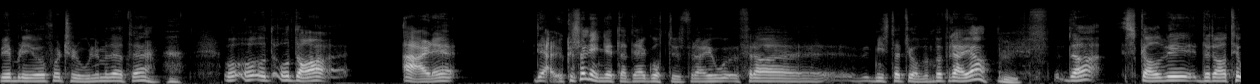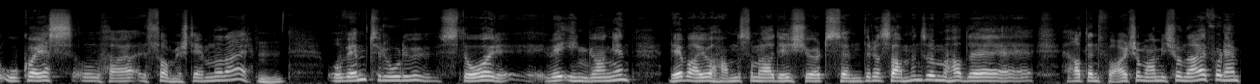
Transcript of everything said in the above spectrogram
vi blir jo fortrolige med dette. Og, og, og da er det Det er jo ikke så lenge etter at jeg har gått ut fra, fra mistet jobben på Freia. Mm. Da skal vi dra til OKS og ha sommerstevne der. Mm. Og hvem tror du står ved inngangen? Det var jo han som hadde kjørt sønder og sammen, som hadde eh, hatt en far som var misjonær for dem.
